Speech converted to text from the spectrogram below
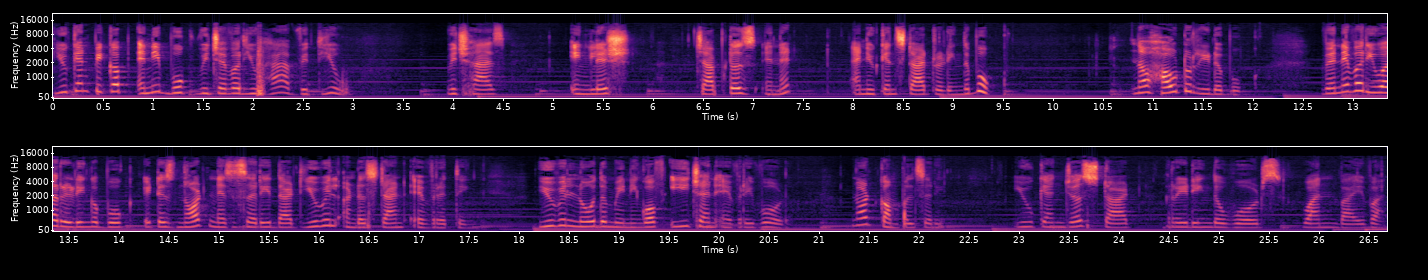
You can pick up any book whichever you have with you, which has English chapters in it and you can start reading the book. Now, how to read a book? Whenever you are reading a book, it is not necessary that you will understand everything. You will know the meaning of each and every word. Not compulsory. You can just start reading the words one by one.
